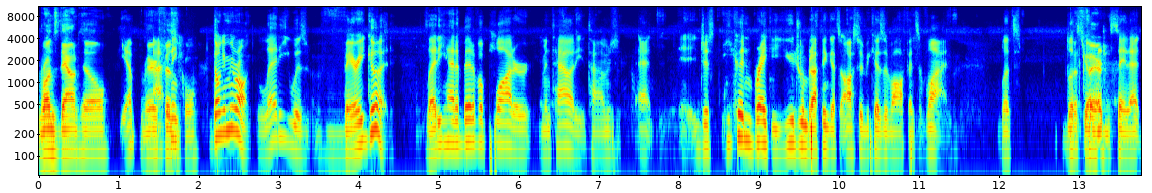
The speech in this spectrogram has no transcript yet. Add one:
Runs downhill, Yep. very I think- physical. don't get me wrong, Leddie was very good. Leddie had a bit of a plotter mentality at times. At it just he couldn't break a huge one, but I think that's also because of offensive line. Let's let's That's go fair. ahead and say that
